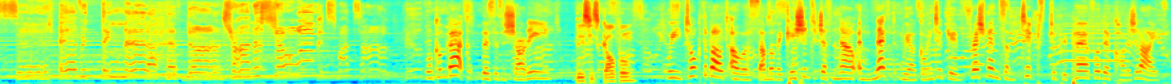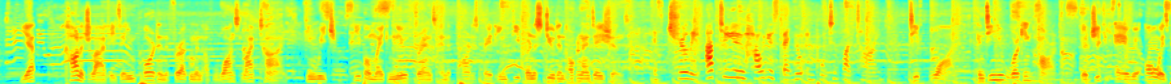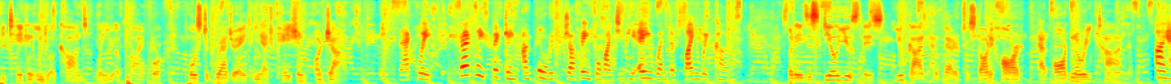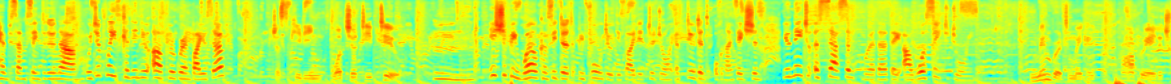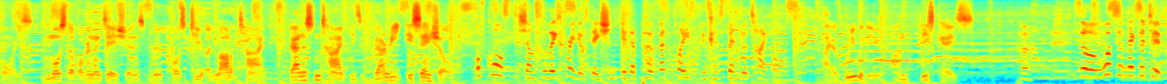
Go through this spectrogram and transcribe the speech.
said. Everything that I have done, trying to show him it's my time. Welcome back. This is Charlene. This is Gao Feng. We talked about our summer vacations just now, and next we are going to give freshmen some tips to prepare for their college life. Yep, college life is an important fragment of one's lifetime in which people make new friends and participate in different student organizations. It's truly up to you how you spend your important lifetime. Tip 1 Continue working hard. Your GPA will always be taken into account when you apply for postgraduate in education or job. Exactly. Frankly speaking, I'm always juggling for my GPA when the final week comes. But it's still useless. You guys had better to study hard at ordinary time. I have something to do now. Would you please continue our program by yourself? Just kidding. What's your tip 2? Hmm, it should be well considered before you decided to join a student organization. You need to assess them whether they are worthy to join. Remember to make an appropriate choice. Most of organizations will cost you a lot of time. Balancing time is very essential. Of course, Xiangsi Lake Radio Station is a perfect place you can spend your time on. I agree with you on this case. So, what's your next tip?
